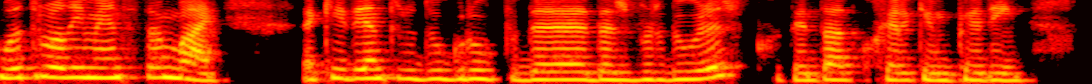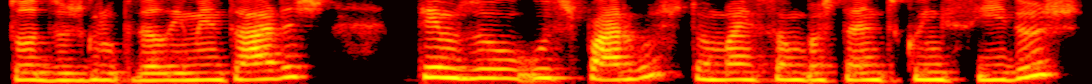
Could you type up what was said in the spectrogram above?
Outro alimento também, aqui dentro do grupo da, das verduras, tentar correr aqui um bocadinho todos os grupos alimentares, temos o, os espargos, também são bastante conhecidos,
